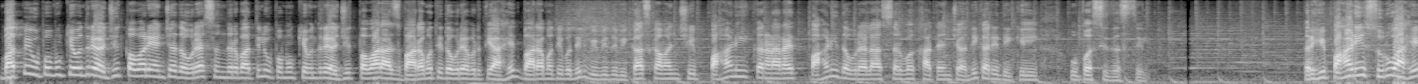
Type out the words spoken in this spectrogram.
बातमी उपमुख्यमंत्री अजित पवार यांच्या दौऱ्यासंदर्भातील उपमुख्यमंत्री अजित पवार आज बारामती दौऱ्यावरती आहेत. बारामतीमधील विविध विकास कामांची पाहणी करणार आहेत. पाहणी दौऱ्याला सर्व खात्यांचे अधिकारी देखील उपस्थित असतील. तर ही पाहणी सुरू आहे.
